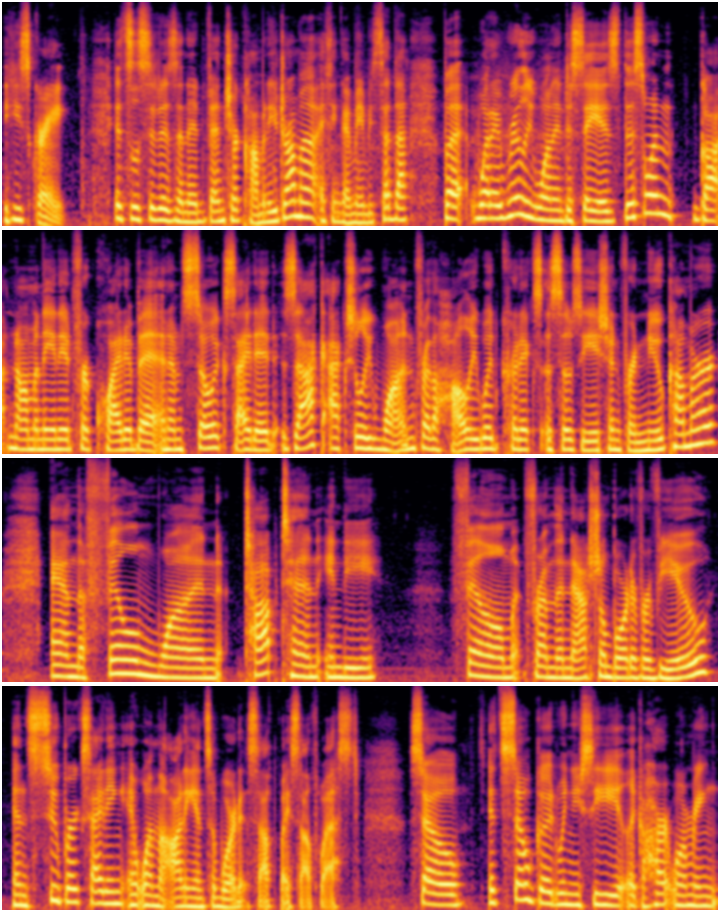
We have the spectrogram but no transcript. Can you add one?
he's great. It's listed as an adventure comedy drama. I think I maybe said that. But what I really wanted to say is this one got nominated for quite a bit, and I'm so excited. Zack actually won for the Hollywood Critics Association for Newcomer, and the film won top 10 indie film from the National Board of Review, and super exciting, it won the Audience Award at South by Southwest. So it's so good when you see like a heartwarming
